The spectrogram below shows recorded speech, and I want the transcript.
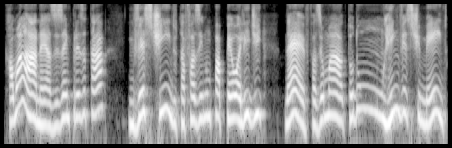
Calma lá, né? Às vezes a empresa tá investindo, tá fazendo um papel ali de, né, fazer uma todo um reinvestimento.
